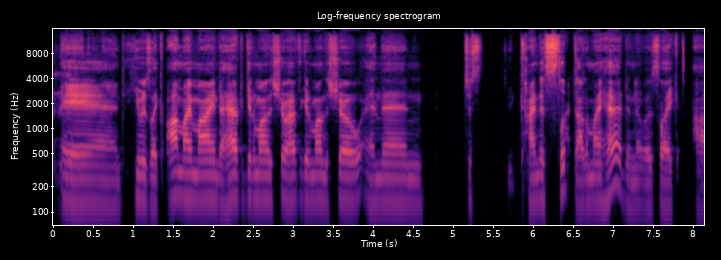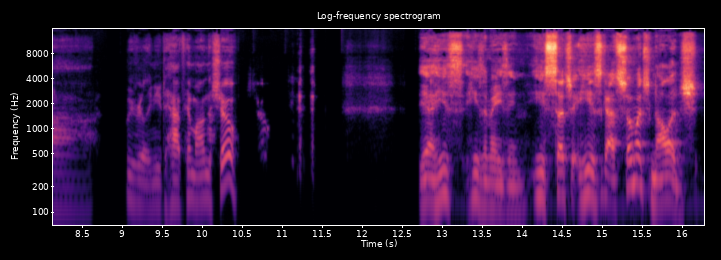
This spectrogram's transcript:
mm-hmm. and he was like on my mind. I have to get him on the show. I have to get him on the show, and then just kind of slipped out of my head, and it was like, ah, uh, we really need to have him on the show. Yeah, he's he's amazing. He's such a, he's got so much knowledge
